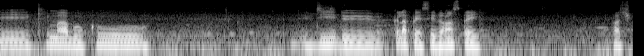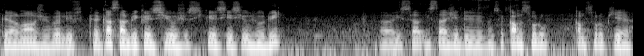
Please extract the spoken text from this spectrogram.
et qui m'a beaucoup dit que la persévérance paye. Particulièrement, je veux c'est grâce à lui que je suis, ici aujourd'hui. Il s'agit de M. Kamsoulou, Kamsoulou Pierre.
